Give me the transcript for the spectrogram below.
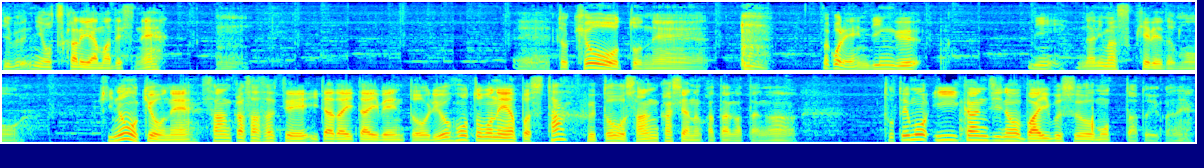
自分にお疲れ山ですね。うん。えっ、ー、と、京都ね、これエンディングになりますけれども、昨日今日ね、参加させていただいたイベント、両方ともね、やっぱスタッフと参加者の方々が、とてもいい感じのバイブスを持ったというかね、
